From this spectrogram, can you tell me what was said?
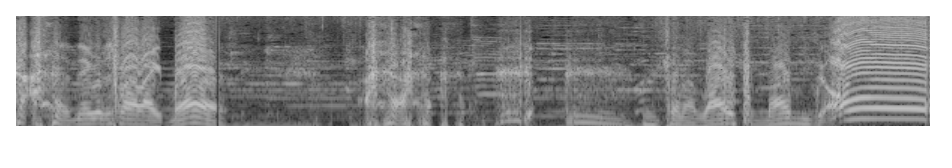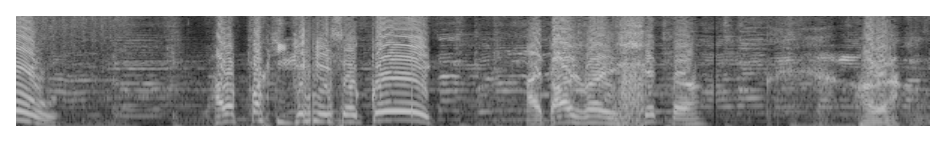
Niggas probably like, bro. I'm trying to buy some money. Oh! How the fuck you get here so quick? I thought it was his shit though. Hold up.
